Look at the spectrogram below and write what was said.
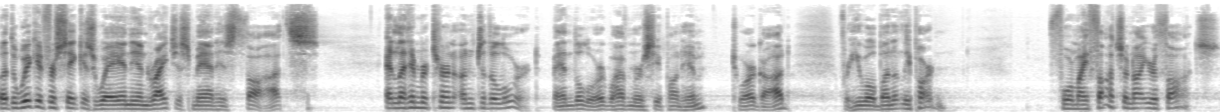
Let the wicked forsake his way, and the unrighteous man his thoughts, and let him return unto the Lord. And the Lord will have mercy upon him, to our God, for he will abundantly pardon. For my thoughts are not your thoughts,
